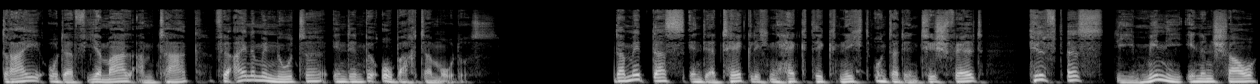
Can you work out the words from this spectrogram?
drei oder viermal am Tag für eine Minute in den Beobachtermodus. Damit das in der täglichen Hektik nicht unter den Tisch fällt, hilft es, die Mini-Innenschau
